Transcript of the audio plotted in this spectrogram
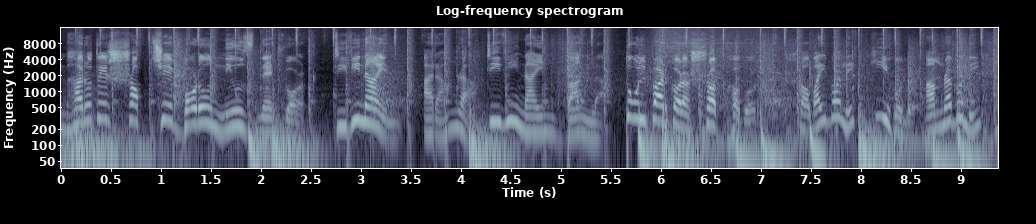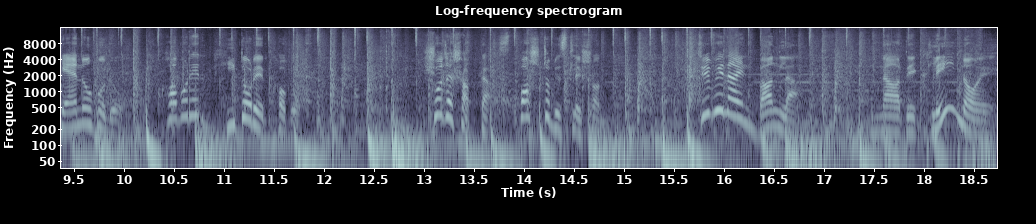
ভারতের সবচেয়ে বড় নিউজ নেটওয়ার্ক টিভি নাইন আর আমরা টিভি নাইন বাংলা। তোলপাড় করা সব খবর। সবাই বলে, কি হলো? আমরা বলি, কেন হলো? খবরের ভিতরের খবর। সোজা সাপটা, স্পষ্ট বিশ্লেষণ। TV nine Bangla. না দেখলেই নয়।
